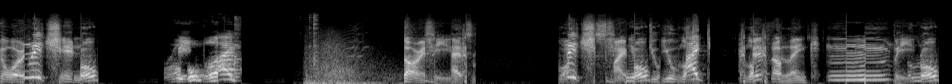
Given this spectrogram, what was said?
You're rich in Roblox. Like Dorothy has rich. I know you, like. Click the link. Mm.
